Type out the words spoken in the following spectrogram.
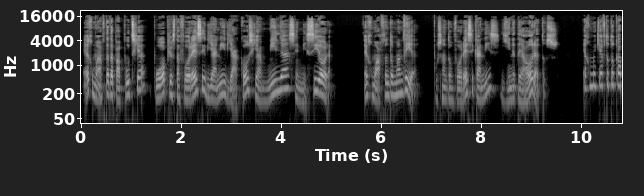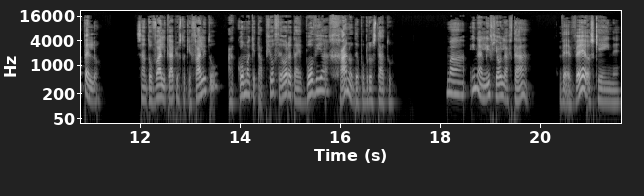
Έχουμε αυτά τα παπούτσια που όποιος τα φορέσει διανύει 200 μίλια σε μισή ώρα. Έχουμε αυτόν τον μανδύα που σαν τον φορέσει κανείς γίνεται αόρατος. Έχουμε και αυτό το καπέλο. Σαν το βάλει κάποιος στο κεφάλι του, ακόμα και τα πιο θεόρατα εμπόδια χάνονται από μπροστά του. Μα είναι αλήθεια όλα αυτά; Βεβαίως και είναι.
